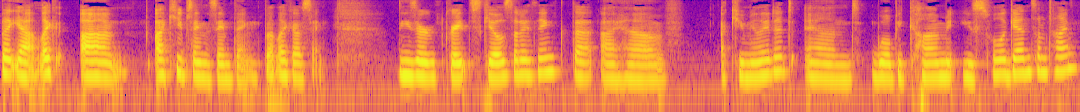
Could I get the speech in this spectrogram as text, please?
but yeah, like um I keep saying the same thing, but like I was saying, these are great skills that I think that I have accumulated and will become useful again sometime.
